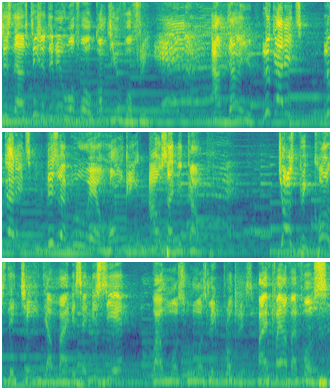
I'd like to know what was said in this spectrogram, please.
Sisters, things you didn't work for will come to you for free. I'm telling you. Look at it. Look at it. These were people who were hungry outside the camp. Just because they changed their mind. They said, this year, we must, we must make progress by fire, by force.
